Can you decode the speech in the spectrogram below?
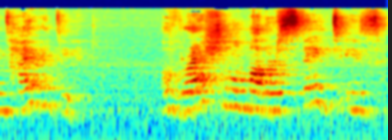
entirety of rational mother state is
